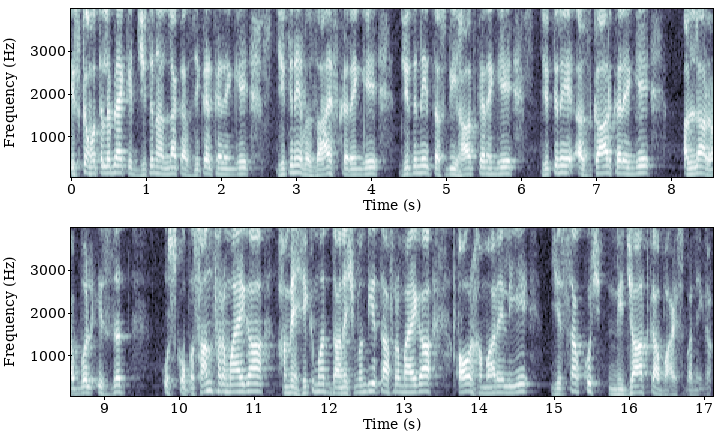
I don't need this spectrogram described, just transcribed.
इसका मतलब है कि जितना अल्लाह का ज़िक्र करेंगे, जितने वज़ाइफ करेंगे, जितने तस्बीहात करेंगे, जितने अजगार करेंगे, अल्लाह इज़्ज़त उसको पसंद फरमाएगा, हमें हमत दानशमंदी अता फरमाएगा और हमारे लिए ये सब कुछ निजात का बायस बनेगा।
